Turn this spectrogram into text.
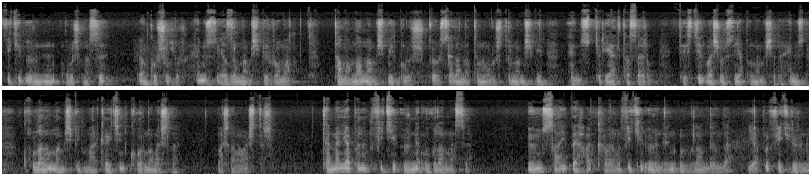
fikir ürününün oluşması ön koşuldur. Henüz yazılmamış bir roman, tamamlanmamış bir buluş, görsel anlatımını oluşturmamış bir endüstriyel tasarım, tescil başvurusu yapılmamış ya da henüz kullanılmamış bir marka için koruma başla, başlamamıştır. Temel yapının fikir ürüne uygulanması. Ürün sahip ve hak kavramı fikir ürünlerinin uygulandığında yapı fikir ürünü,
